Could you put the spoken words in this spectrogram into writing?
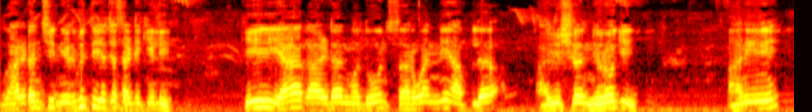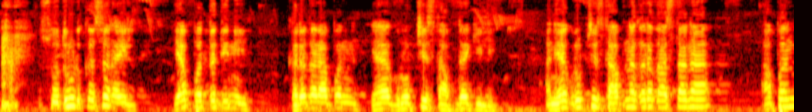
गार्डनची निर्मिती याच्यासाठी केली की या गार्डनमधून सर्वांनी आपलं आयुष्य निरोगी आणि सुदृढ कसं राहील या पद्धतीने खरं तर आपण ह्या ग्रुपची स्थापना केली. आणि या ग्रुपची स्थापना करत असताना आपण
